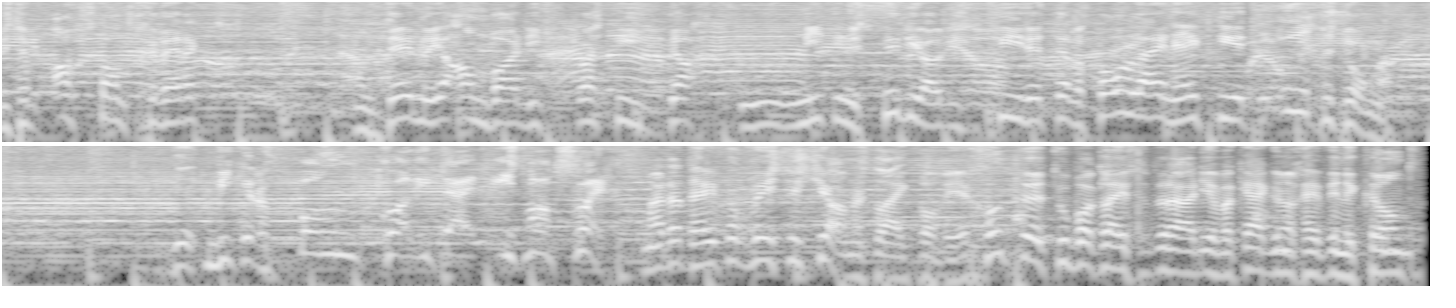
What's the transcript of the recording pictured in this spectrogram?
Er is op afstand gewerkt. Demi Ambar die was die dag niet in de studio. Dus via de telefoonlijn heeft hij het ingezongen. De microfoonkwaliteit is wat slecht. Maar dat heeft ook weer zijn charmes, lijkt wel weer. Goed, uh, Toebak leeft op de radio. We kijken nog even in de krant.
